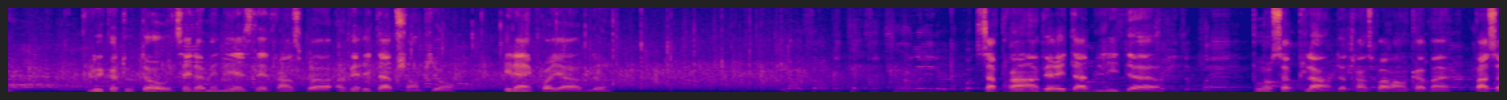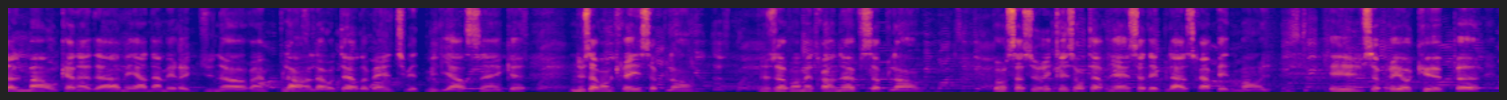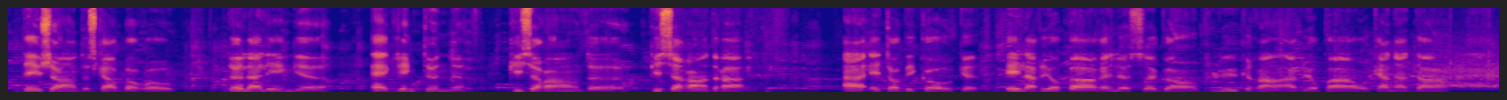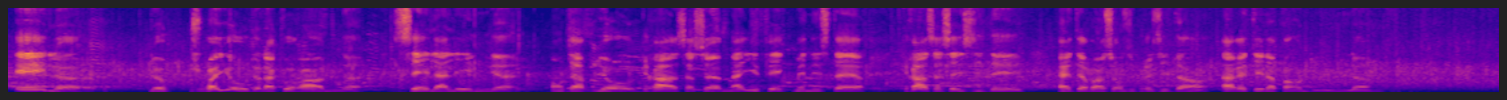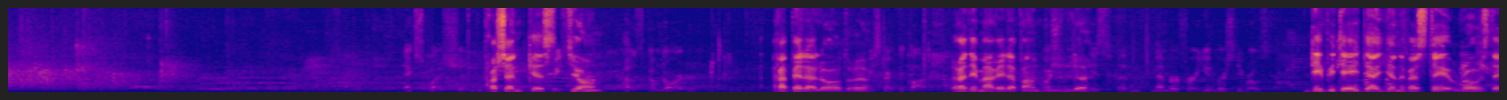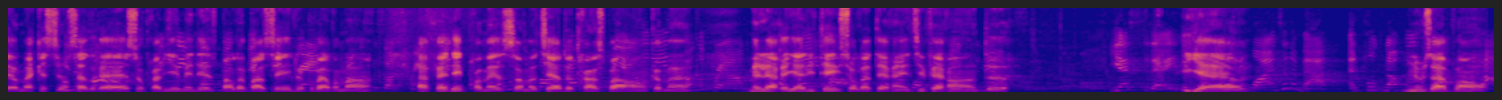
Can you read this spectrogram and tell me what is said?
plus que tout autre. C'est le ministre des Transports, un véritable champion. Il est incroyable. Ça prend un véritable leader pour ce plan de transport en commun, pas seulement au Canada, mais en Amérique du Nord, un plan à la hauteur de 28 milliards 5. Nous avons créé ce plan. Nous avons mettre en œuvre ce plan. pour s'assurer que les Ontariens se déplacent rapidement. Il se préoccupe des gens de Scarborough, de la ligne Eglinton, qui se, rendent, qui se rendra à Etobicoke. Et l'aéroport est le second plus grand aéroport au Canada. Et le, le joyau de la couronne, c'est la ligne Ontario. Grâce à ce magnifique ministère, grâce à ses idées, intervention du président, arrêtez la pendule. Prochaine question. Rappel à l'ordre. Redémarrer la pendule. Député de l'Université Rosedale, ma question s'adresse au premier ministre. Par le passé, le gouvernement a fait des promesses en matière de transport en commun, mais la réalité sur le terrain est différente. Hier, nous avons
